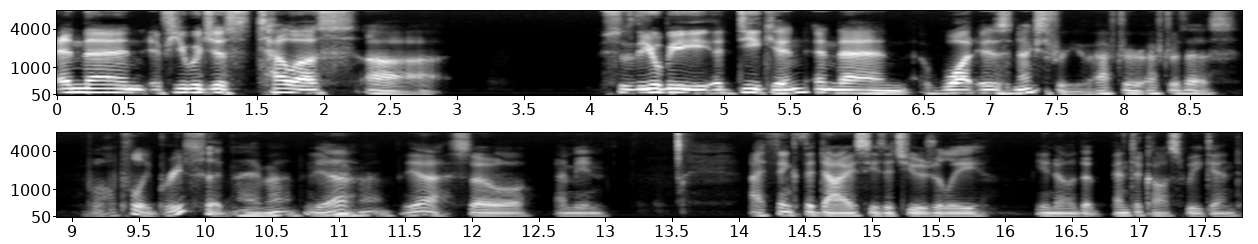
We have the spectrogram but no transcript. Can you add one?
And then if you would just tell us, uh, so you'll be a deacon, and then what is next for you after after this? Well, hopefully priesthood. Amen. Yeah. Amen. Yeah. So, I mean, I think the diocese, it's usually, you know, the Pentecost weekend.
